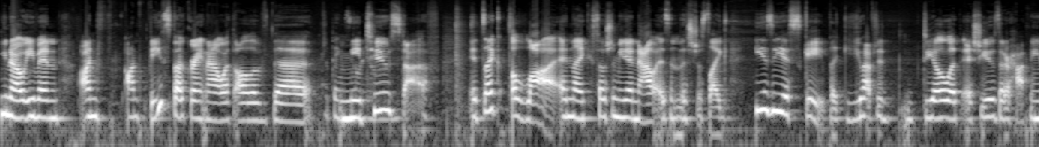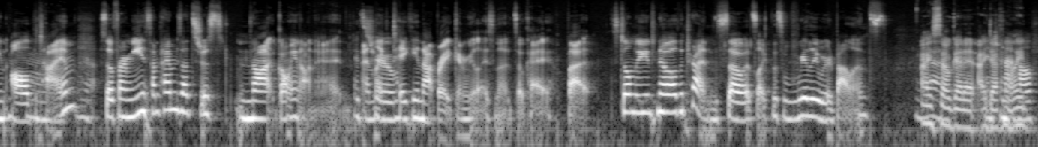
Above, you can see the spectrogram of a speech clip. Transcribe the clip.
you know, even on on Facebook right now with all of the Me going Too stuff. It's like a lot and like social media now isn't this just like easy escape. Like you have to deal with issues that are happening all Mm-hmm. the time. So for me, sometimes that's just not going on it It's and true. like taking that break and realizing that it's okay. But still needing to know all the trends. So it's like this really weird balance. I so get it. I Internet definitely, health.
